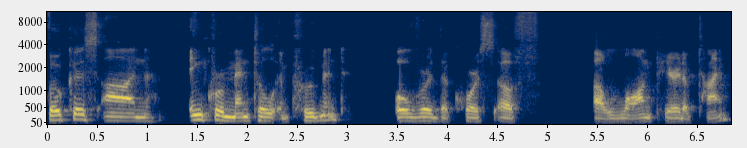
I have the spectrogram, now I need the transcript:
Focus on incremental improvement over the course of a long period of time,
